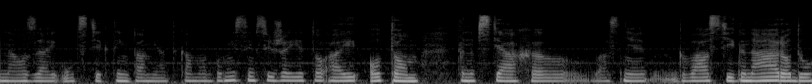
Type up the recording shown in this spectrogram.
naozaj úcte k tým pamiatkám, lebo myslím si, že je to aj o tom, ten vzťah e, vlastne k vlasti, k národu,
